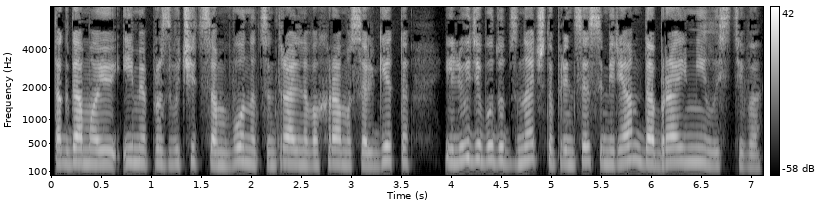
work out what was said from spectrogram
Тогда мое имя прозвучит с амвона центрального храма Сальгета, и люди будут знать, что принцесса Мириам добра и милостива.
